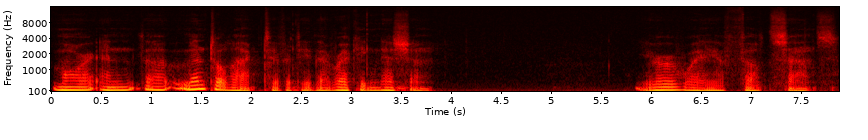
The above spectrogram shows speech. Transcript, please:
more in the mental activity, the recognition, your way of felt sense.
